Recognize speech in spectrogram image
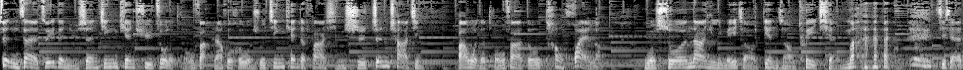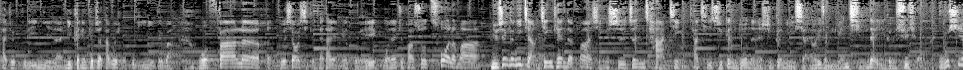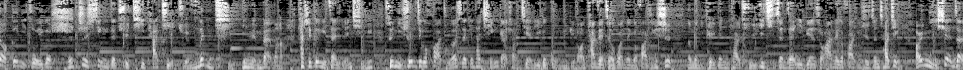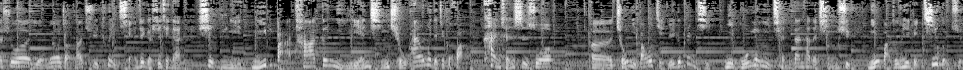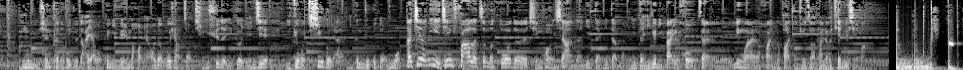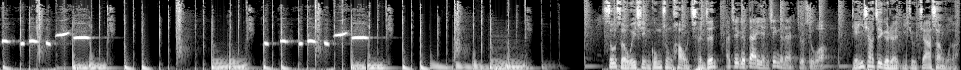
正在追的女生今天去做了头发，然后和我说今天的发型师真差劲，把我的头发都烫坏了。我说：“那你没找店长退钱吗？” 接下来他就不理你了，你肯定不知道他为什么不理你，对吧？我发了很多消息给他，他也没回。我那句话说错了吗？女生跟你讲今天的发型师真差劲，她其实更多的呢是跟你想要一种言情的一个需求，不是要跟你做一个实质性的去替他解决问题，你明白吗？他是跟你在连情，所以你说的这个话主要是在跟他情感上建立一个共鸣。比方他在责怪那个发型师，那么你。可以跟他去一起站在一边说啊，那个发型师真差劲。而你现在说有没有找他去退钱这个事情呢？是你你把他跟你连情求安慰的这个话看成是说。呃，求你帮我解决一个问题，你不愿意承担他的情绪，你又把这东西给踢回去了。那么女生可能会觉得，哎呀，我跟你没什么好聊的，我想找情绪的一个连接，你给我踢回来了，你根本就不懂我。那既然你已经发了这么多的情况下呢，你等一等吧，你等一个礼拜以后再另外换一个话题去找他聊天就行了。搜索微信公众号“陈真”，啊，这个戴眼镜的呢，就是我。点一下这个人，你就加上我了。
